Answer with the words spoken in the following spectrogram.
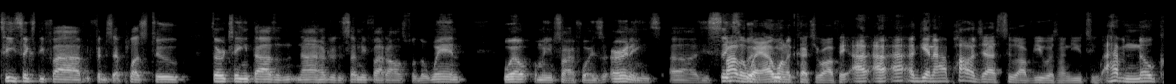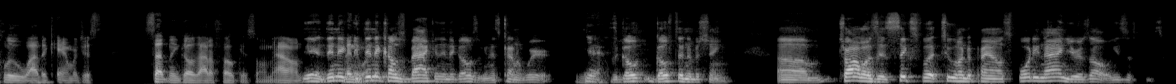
T65. He finished at plus two, thirteen thousand nine hundred and seventy-five dollars for the win. Well, I mean, sorry for his earnings. Uh, he's By the way, two. I want to cut you off here. I, I, again, I apologize to our viewers on YouTube. I have no clue why the camera just suddenly goes out of focus on me. I don't. Yeah, then it anyway. then it comes back and then it goes again. It's kind of weird. Yeah, it's a ghost, ghost in the machine. Um, Chalmers is six foot, two hundred pounds, forty nine years old. He's, a, he's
